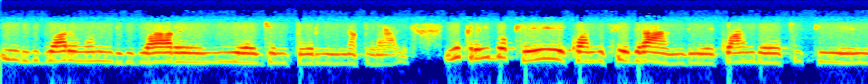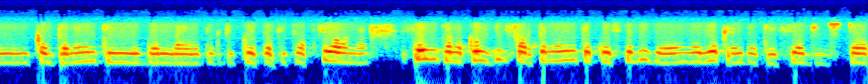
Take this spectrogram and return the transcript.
individuare o non individuare i eh, genitori naturali. Io credo che quando si è grandi e quando tutti i componenti del, di questa situazione sentono così fortemente questo bisogno, io credo che sia giusto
